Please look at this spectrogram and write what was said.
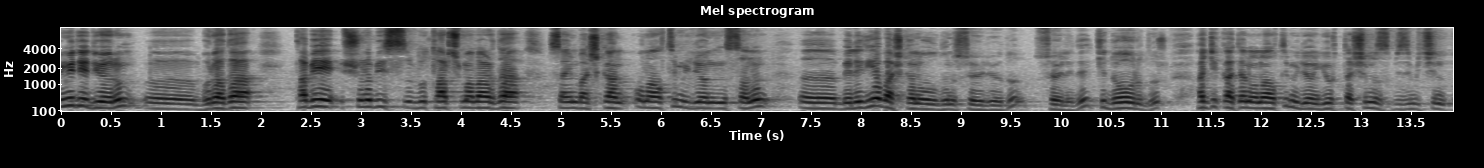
Ümit ediyorum burada tabii şunu biz bu tartışmalarda Sayın Başkan 16 milyon insanın e, belediye başkanı olduğunu söylüyordu, söyledi ki doğrudur. Hakikaten 16 milyon yurttaşımız bizim için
